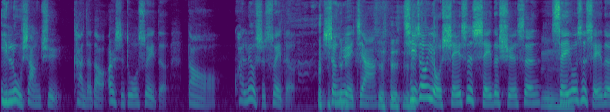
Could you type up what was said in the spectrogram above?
一路上去看得到，二十多岁的到快六十岁的声乐家，其中有谁是谁的学生，嗯谁又是谁的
